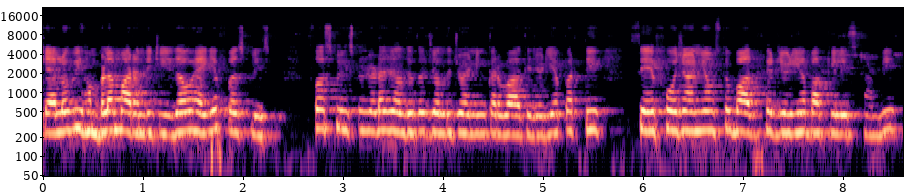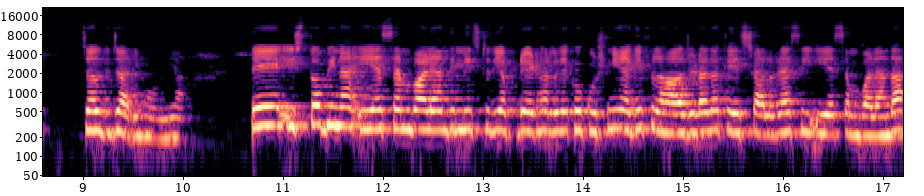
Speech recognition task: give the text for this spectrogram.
ਕਹਿ ਲਓ ਵੀ ਹੰਬਲਾ ਮਾਰਨ ਦੀ ਚੀਜ਼ ਆ, ਉਹ ਹੈਗੀ ਫਸਟ ਲਿਸਟ ਫਸਟ ਲਿਸਟ ਨੂੰ ਜਿਹੜਾ ਜਲਦੀ ਤੋਂ ਜਲਦੀ ਜੁਆਇਨਿੰਗ ਕਰਵਾ ਕੇ ਜਿਹੜੀ ਆ ਭਰਤੀ ਸੇਫ ਹੋ ਜਾਣੀਆਂ ਉਸ ਤੋਂ ਬਾਅਦ ਫਿਰ ਜਿਹੜੀਆਂ ਬਾਕੀ ਲਿਸਟਾਂ ਵੀ ਜਲਦ ਜਾਰੀ ਹੋਣਗੀਆਂ। ਅਤੇ ਇਸ ਤੋਂ ਬਿਨਾਂ ਏ ਐੱਸ ਐੱਮ ਵਾਲਿਆਂ ਦੀ ਲਿਸਟ ਦੀ ਅਪਡੇਟ ਹਾਲੇ ਦੇਖੋ ਕੁਛ ਨਹੀਂ ਹੈਗੀ, ਫਿਲਹਾਲ ਜਿਹੜਾ ਇਹਦਾ ਕੇਸ ਚੱਲ ਰਿਹਾ ਸੀ ਏ ਐੱਸ ਐੱਮ ਵਾਲਿਆਂ ਦਾ,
